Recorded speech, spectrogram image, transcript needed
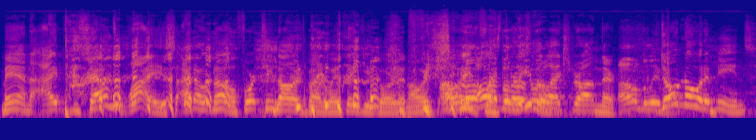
Man, I you sound wise. I don't know. Fourteen dollars, by the way. Thank you, Gordon. Always, I don't always, know if I always throws believe a little him. extra on there. I don't believe Don't him. know what it means.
